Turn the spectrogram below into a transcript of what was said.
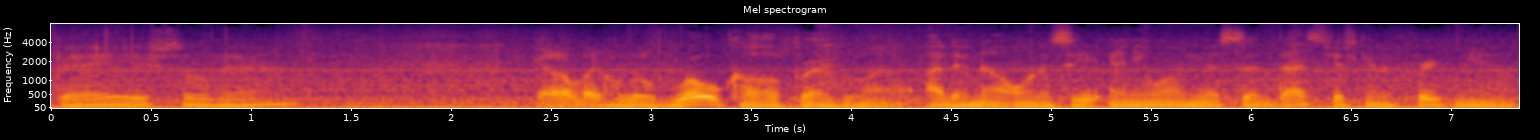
Okay, you're still there. Got like a little roll call for everyone. I did not want to see anyone miss it. That's just gonna freak me out.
